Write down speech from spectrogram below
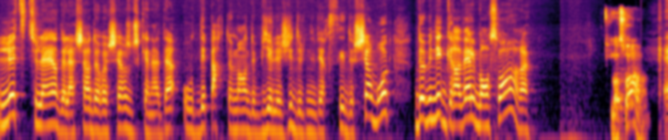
le titulaire de la chaire de recherche du Canada au département de biologie de l'Université de Sherbrooke, Dominique Gravel. Bonsoir. Bonsoir. Euh,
